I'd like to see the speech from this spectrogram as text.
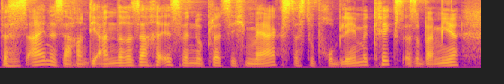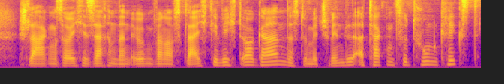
Das ist eine Sache. Und die andere Sache ist, wenn du plötzlich merkst, dass du Probleme kriegst. Also bei mir schlagen solche Sachen dann irgendwann aufs Gleichgewichtorgan, dass du mit Schwindelattacken zu tun kriegst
